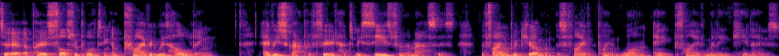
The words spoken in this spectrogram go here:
to oppose false reporting and private withholding. Every scrap of food had to be seized from the masses. The final procurement was 5.185 million kilos.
